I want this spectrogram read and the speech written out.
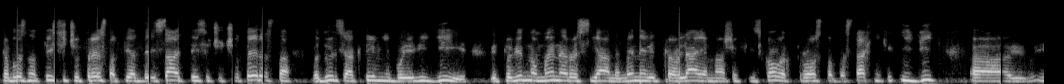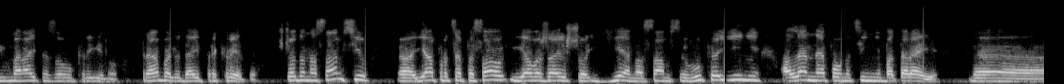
приблизно 1350-1400 ведуться активні бойові дії. Відповідно, ми не росіяни. Ми не відправляємо наших військових просто без техніки. Ідіть е, і вмирайте за Україну. Треба людей прикрити. Щодо насамсів, е, я про це писав, і я вважаю, що є насамси в Україні, але не повноцінні батареї. Е,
